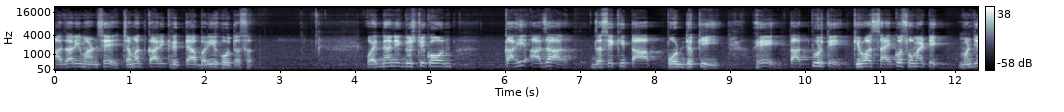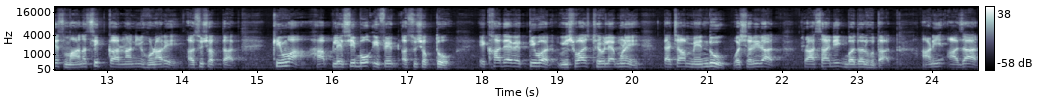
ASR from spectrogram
आजारी माणसे चमत्कारिकरित्या बरी होत असत. वैज्ञानिक दृष्टिकोन काही आजार जसे की ताप पोटदुखी हे तात्पुरते किंवा सायकोसोमॅटिक म्हणजेच मानसिक कारणांनी होणारे असू शकतात किंवा हा प्लेसिबो इफेक्ट असू शकतो. एखाद्या व्यक्तीवर विश्वास ठेवल्यामुळे त्याच्या मेंदू व शरीरात रासायनिक बदल होतात आणि आजार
